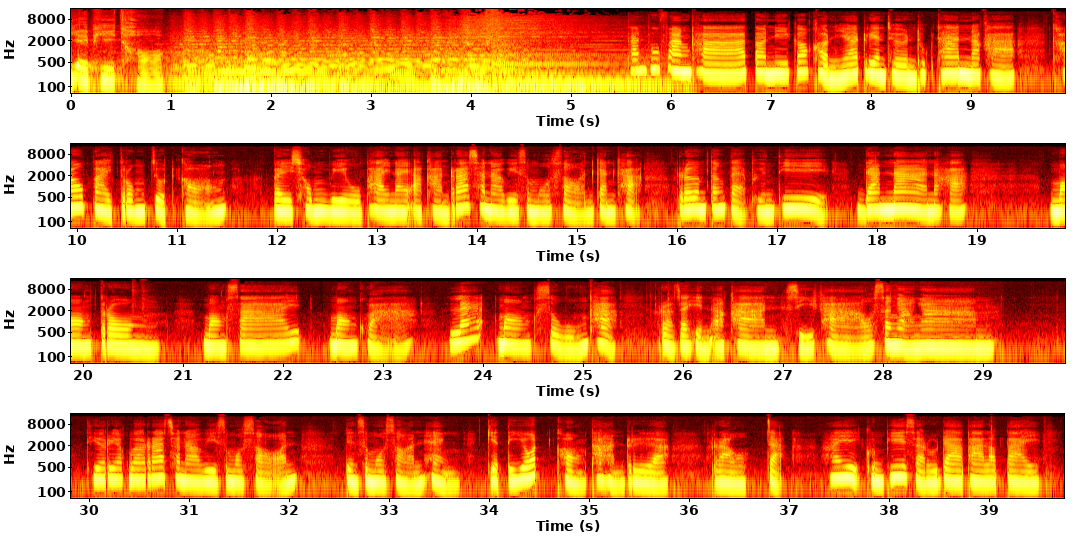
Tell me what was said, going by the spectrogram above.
VIP Talk ท่านผู้ฟังคะ ตอนนี้ก็ขออนุญาตเรียนเชิญทุกท่านนะคะ เข้าไปตรงจุดของไปชมวิวภายในอาคารราชนาวีสโมสรกันค่ะ เริ่มตั้งแต่พื้นที่ด้านหน้านะคะ มองตรง มองซ้าย มองขวา และมองสูงค่ะ เราจะเห็นอาคารสีขาวสง่างาม ที่เรียกว่าราชนาวีสโมสร เป็นสโมสรแห่งเกียรติยศของทหารเรือ เราจะให้คุณพี่สารุดาพาเราไป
